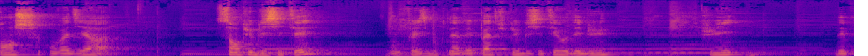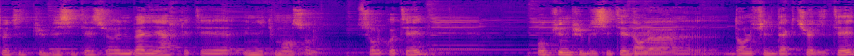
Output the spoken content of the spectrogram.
on va dire, sans publicité. Facebook n'avait pas de publicité au début, puis des petites publicités sur une bannière qui était uniquement sur le, côté, aucune publicité dans le, dans le fil d'actualité.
